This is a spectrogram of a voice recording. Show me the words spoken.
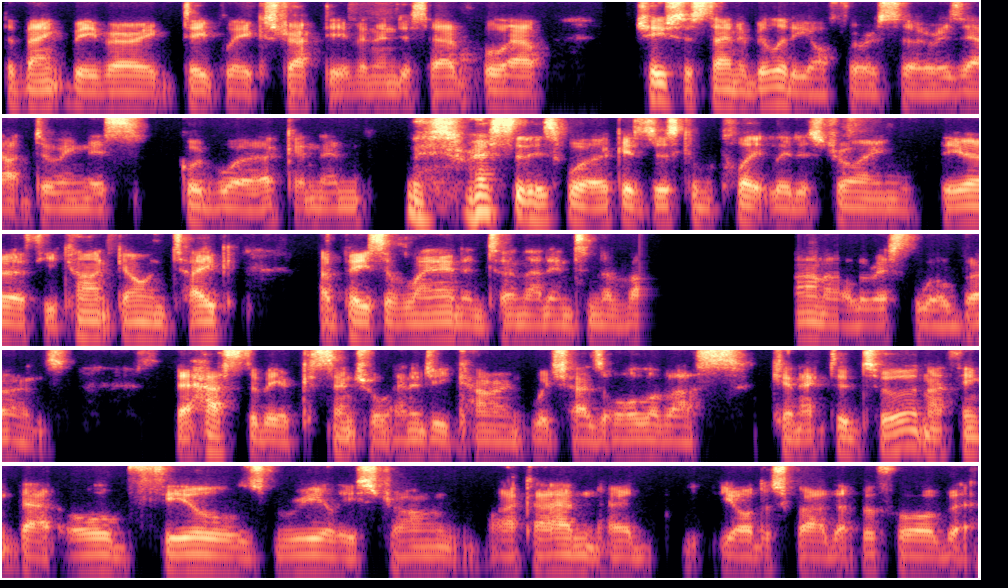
the bank be very deeply extractive and then just have, well, our chief sustainability officer is out doing this good work and then this rest of this work is just completely destroying the earth. You can't go and take a piece of land and turn that into nirvana while the rest of the world burns there has to be a central energy current which has all of us connected to it. And I think that all feels really strong. Like I hadn't heard y'all describe that before, but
